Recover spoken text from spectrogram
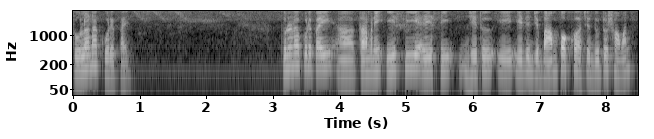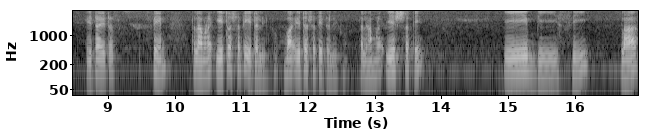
তুলনা করে পাই। তুলনা করে পাই তার মানে এসি আর এসি যেহেতু এদের যে বাম পক্ষ আছে, দুটো সমান, এটা এটা সেম তাহলে আমরা এটার সাথে এটা লিখব, বা এটার সাথে এটা লিখব। তাহলে আমরা এর সাথে A B C plus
